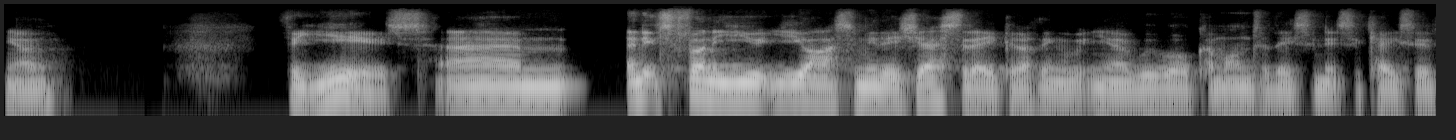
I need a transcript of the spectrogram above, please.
know for years. Um, and it's funny you you asked me this yesterday because I think you know we will come on to this, and it's a case of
